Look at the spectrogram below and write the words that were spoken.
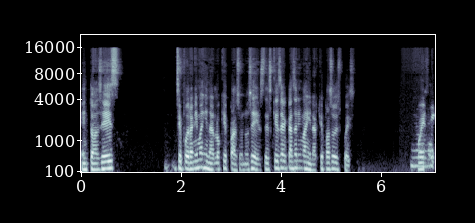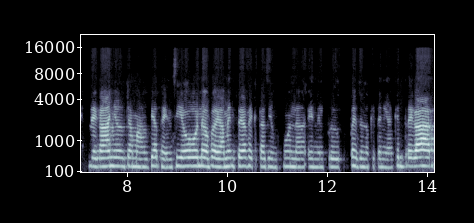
Entonces, se podrán imaginar lo que pasó. No sé, ¿ustedes qué se alcanzan a imaginar qué pasó después? No sé, regaños, llamados de atención, obviamente afectación con la, en el producto, pues en lo que tenían que entregar.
